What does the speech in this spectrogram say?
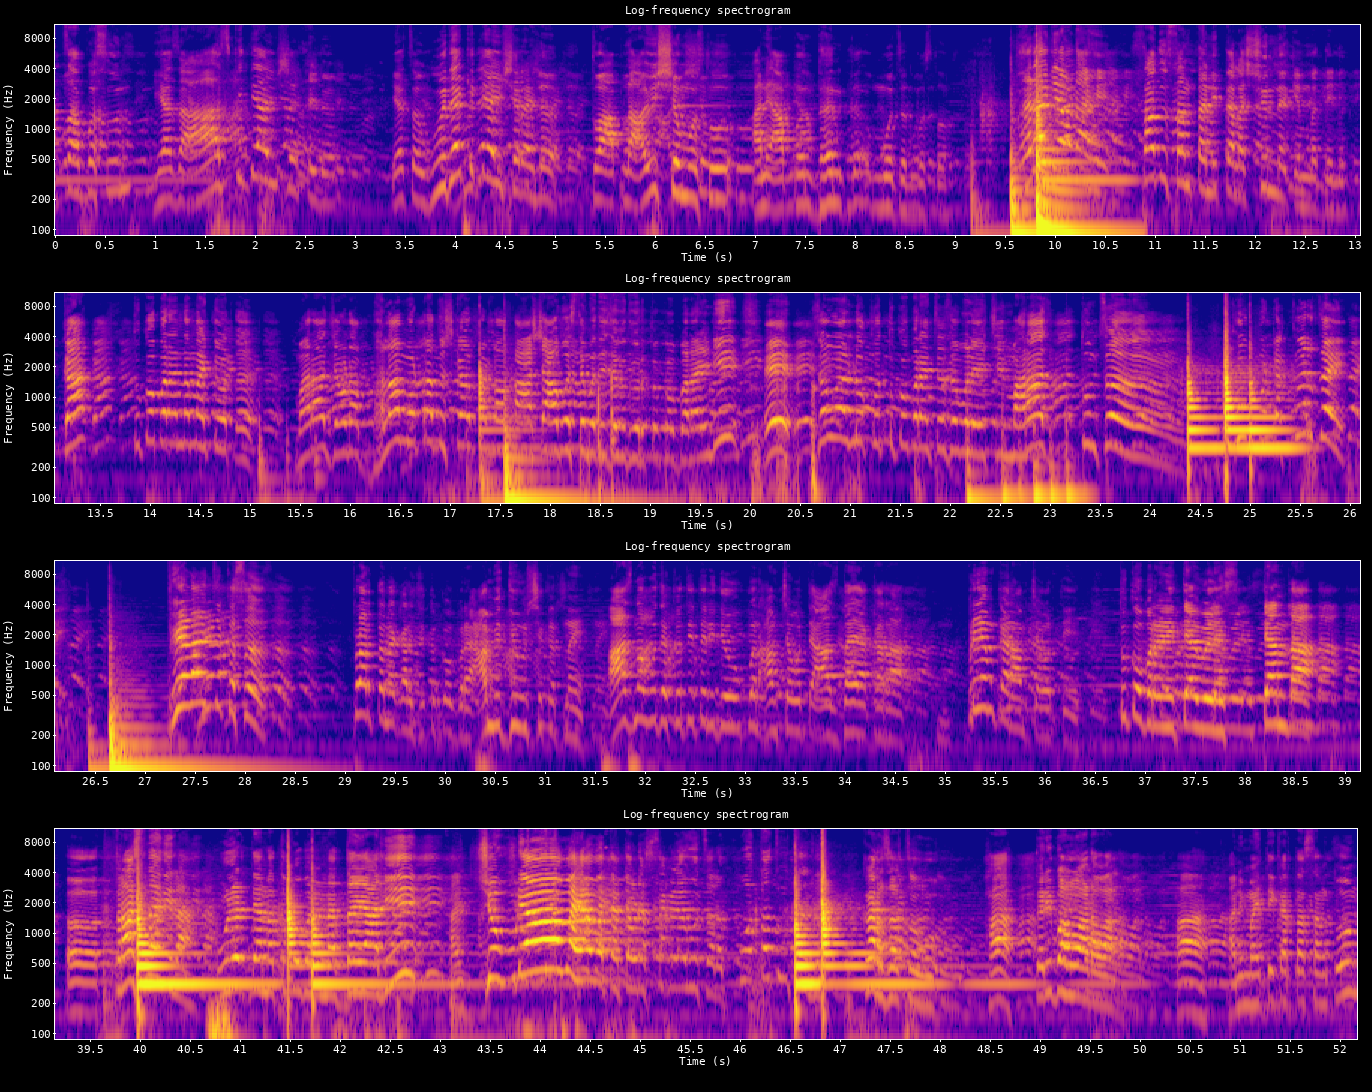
वाचा बसून याचं आज किती आयुष्य राहिलं? याचं उद्या किती आयुष्य राहिलं? तो आपलं आयुष्य मोजतो आणि आपण धन मोजत बसतो. फरक एवढा आहे. साधू संतांनी त्याला शून्य किंमत दिली. का? तुकोबरांना माहिती होत. महाराज जेवढा भला मोठा दुष्काळ पडला होता. अशा अवस्थेमध्ये जगद्गुरु तुकोबरांनी हे जवळ लोक तुकोबरांच्या जवळ यायची. महाराज तुमचं कर्ज प्रार्थना करायची तुकोबरा आम्ही देऊ शकत नाही. आज ना उद्या कधीतरी देऊ पण आमच्यावरती आज दया करा. प्रेम करा आमच्यावरती. तुकोबराने त्यावेळेस त्यांना त्रास नाही दिला. उलट त्यांना तुकोबरांना दया आली. आणि जेवढ्या वह्या होत्या तेवढ्या सगळ्या उचल पोतच उचल कर्जाचं हो. हा तरी भाव आडवा हा आणि माहिती करता सांगतो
